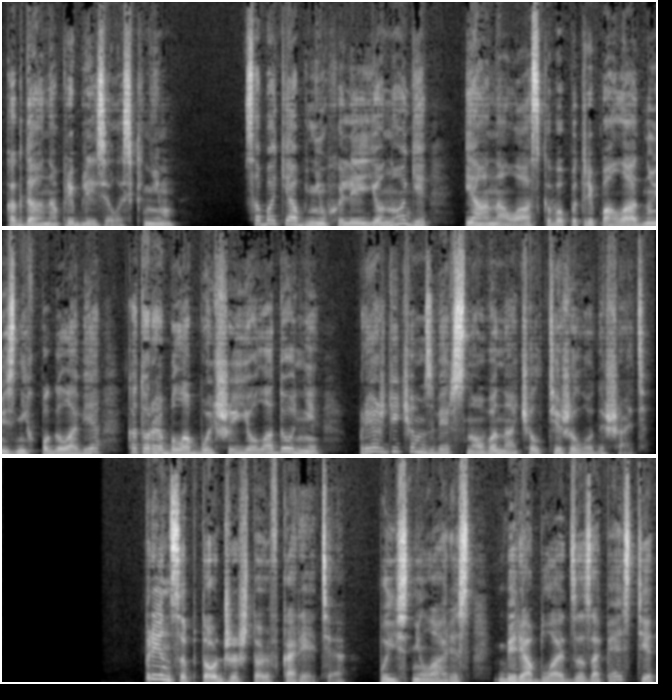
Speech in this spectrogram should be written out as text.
когда она приблизилась к ним – Собаки обнюхали ее ноги, и она ласково потрепала одну из них по голове, которая была больше ее ладони, прежде чем зверь снова начал тяжело дышать. «Принцип тот же, что и в карете», — пояснил Арис, беря Блайт за запястье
